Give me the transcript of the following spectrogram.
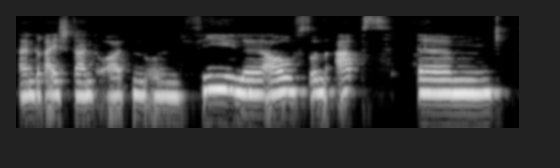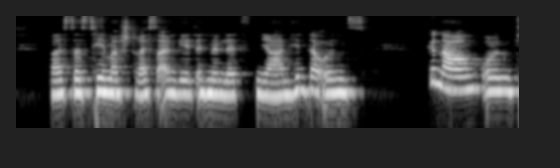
an drei Standorten und viele Aufs und Abs, ähm, was das Thema Stress angeht in den letzten Jahren hinter uns. Genau, und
